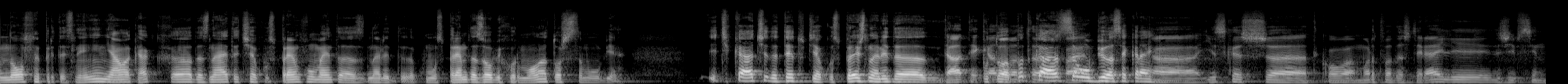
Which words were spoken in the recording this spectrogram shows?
много сме притеснени, няма как а, да знаете, че ако спрем в момента, нали, ако му спрем да зоби хормона, то ще самоубие. И ти кажа, че детето ти, ако спреш нали, да, Да, те по този път, казва, това е- самоубива се край. А, искаш а, такова мъртва дъщеря или жив син?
